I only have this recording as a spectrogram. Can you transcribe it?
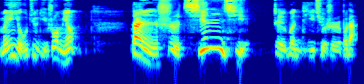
没有具体说明，但是亲戚这问题确实不大。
